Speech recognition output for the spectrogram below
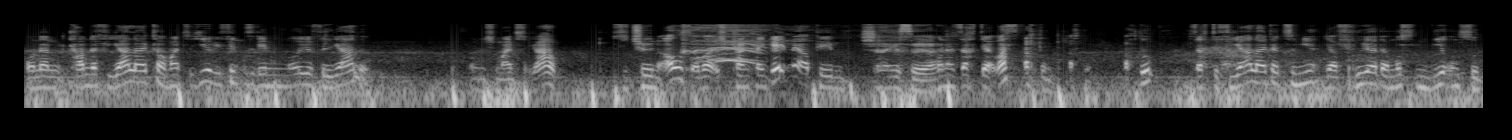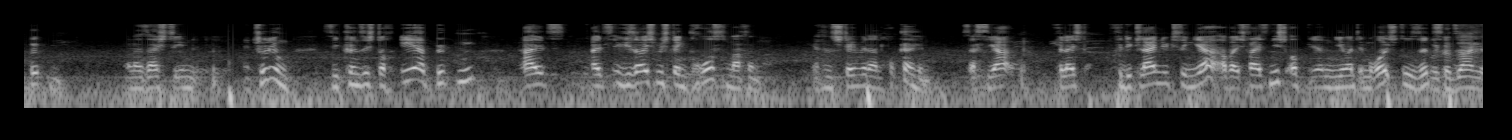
Und dann kam der Filialleiter und meinte, hier, wie finden Sie denn eine neue Filiale? Und ich meinte, ja, sieht schön aus, aber ich kann kein Geld mehr abheben. Scheiße, Und ja. dann sagt er, was? Achtung, Achtung, Achtung. Sagt der Filialleiter zu mir, ja, früher, da mussten wir uns so bücken. Und dann sage ich zu ihm, Entschuldigung, Sie können sich doch eher bücken, als, als, wie soll ich mich denn groß machen? Ja, dann stellen wir da einen Hocker hin. Sagst du, ja, vielleicht für die Kleinwüchsigen ja, aber ich weiß nicht, ob jemand im Rollstuhl Ich sitzt. wollte gerade sagen,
